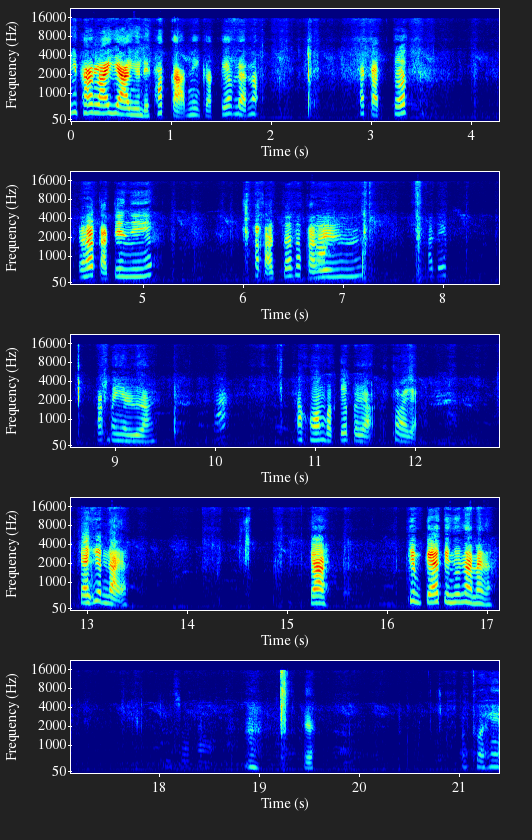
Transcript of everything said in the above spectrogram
มีพักหลายอย่างอยู่ในพักกาดนี่กับเก็บแล้วเนาะพักกาดเต๊ดเออพักกาดจีนนี้ผักกาดเจ้าผักกาดเลยผักไม่เหลือง ผักหอมกับเก็บไปแล้วซอยแล้วแกเข้มได้แกเข้มแกกินด้วยไหนไหมน่ะมันถั่วแห้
